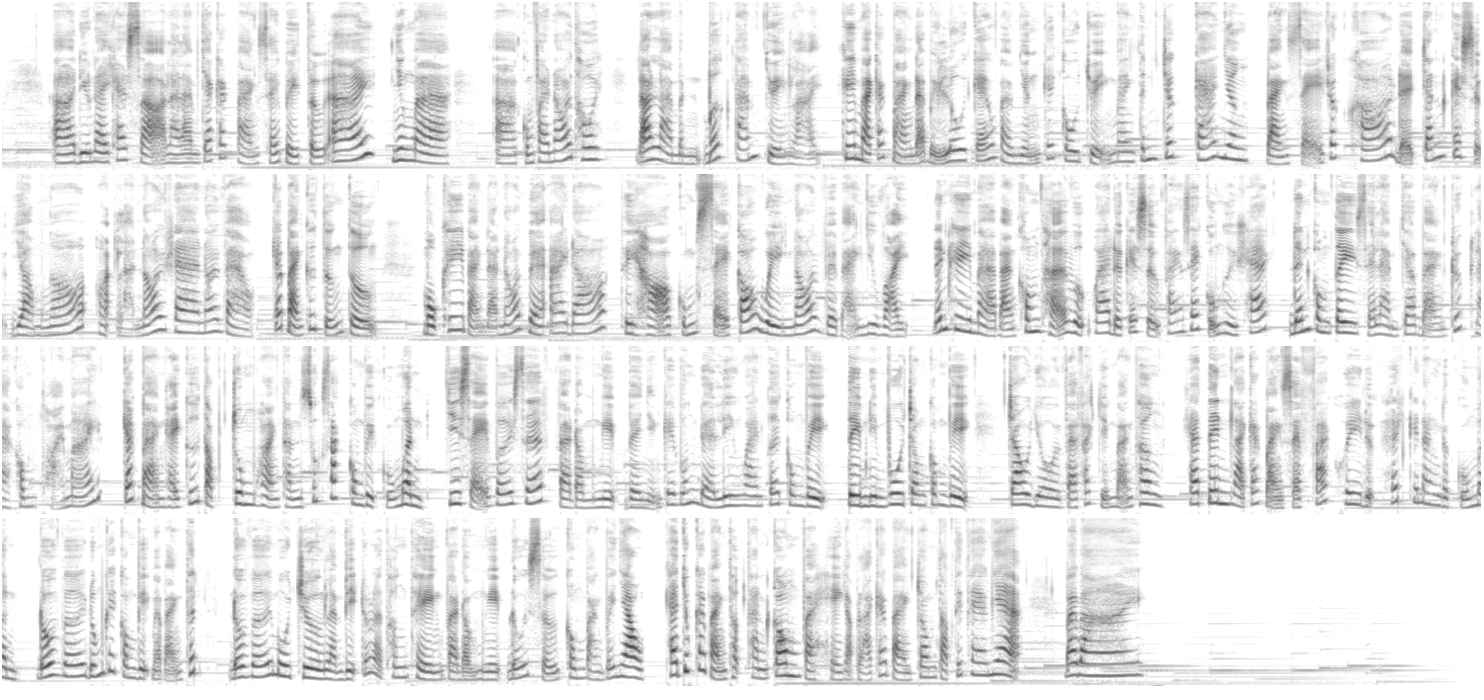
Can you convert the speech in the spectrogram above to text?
à, điều này khá sợ là làm cho các bạn sẽ bị tự ái. Nhưng mà à, cũng phải nói thôi đó là mình bớt tám chuyện lại. Khi mà các bạn đã bị lôi kéo vào những cái câu chuyện mang tính chất cá nhân bạn sẽ rất khó để tránh cái sự dòm ngó hoặc là nói ra nói vào. Các bạn cứ tưởng tượng một khi bạn đã nói về ai đó thì họ cũng sẽ có quyền nói về bạn như vậy đến khi mà bạn không thể vượt qua được cái sự phán xét của người khác, đến công ty sẽ làm cho bạn rất là không thoải mái. Các bạn hãy cứ tập trung hoàn thành xuất sắc công việc của mình, chia sẻ với sếp và đồng nghiệp về những cái vấn đề liên quan tới công việc, tìm niềm vui trong công việc, trau dồi và phát triển bản thân. Kha tin là các bạn sẽ phát huy được hết cái năng lực của mình đối với đúng cái công việc mà bạn thích đối với môi trường làm việc rất là thân thiện và đồng nghiệp đối xử công bằng với nhau. Khá chúc các bạn thật thành công và hẹn gặp lại các bạn trong tập tiếp theo nha. Bye bye!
